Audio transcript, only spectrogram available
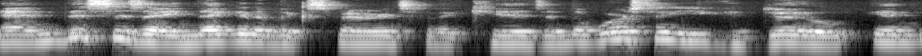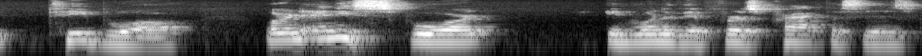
And this is a negative experience for the kids. And the worst thing you could do in T ball or in any sport in one of their first practices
